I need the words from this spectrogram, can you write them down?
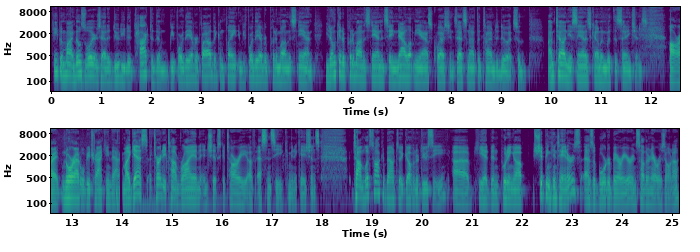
Keep in mind, those lawyers had a duty to talk to them before they ever filed the complaint and before they ever put them on the stand. You don't get to put them on the stand and say, now let me ask questions. That's not the time to do it. So I'm telling you, Santa's coming with the sanctions. All right, NORAD will be tracking that. My guest, attorney Tom Ryan and Chip Scutari of SNC Communications. Tom, let's talk about uh, Governor Ducey. Uh, he had been putting up shipping containers as a border barrier in southern Arizona.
